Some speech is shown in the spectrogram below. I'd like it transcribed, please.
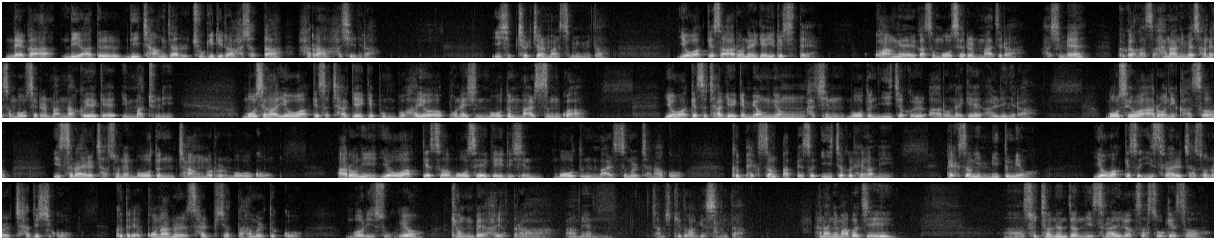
내가 네 아들 네 장자를 죽이리라 하셨다 하라 하시니라. 27절 말씀입니다. 여호와께서 아론에게 이르시되 광야에 가서 모세를 맞으라 하심에 그가 가서 하나님의 산에서 모세를 만나 그에게 입맞추니 모세가 여호와께서 자기에게 분부하여 보내신 모든 말씀과 여호와께서 자기에게 명령하신 모든 이적을 아론에게 알리니라. 모세와 아론이 가서 이스라엘 자손의 모든 장로를 모으고 아론이 여호와께서 모세에게 이르신 모든 말씀을 전하고 그 백성 앞에서 이적을 행하니 백성이 믿으며 여호와께서 이스라엘 자손을 찾으시고 그들의 고난을 살피셨다 함을 듣고 머리 숙여 경배하였더라. 아멘. 잠시 기도하겠습니다. 하나님 아버지, 아, 수천 년 전 이스라엘 역사 속에서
